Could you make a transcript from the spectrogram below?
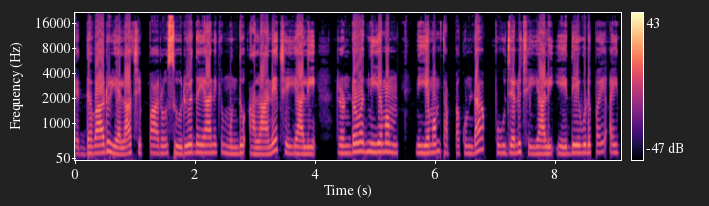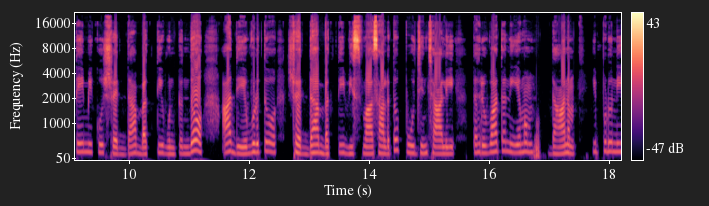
పెద్దవారు ఎలా చెప్పారో సూర్యోదయానికి ముందు అలానే చేయాలి. రెండవ నియమం. నియమం తప్పకుండా పూజలు చేయాలి. ఏ దేవుడిపై అయితే మీకు శ్రద్ధ భక్తి ఉంటుందో ఆ దేవుడితో శ్రద్ధ భక్తి విశ్వాసాలతో పూజించాలి. తరువాత నియమం దానం. ఇప్పుడు నీ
